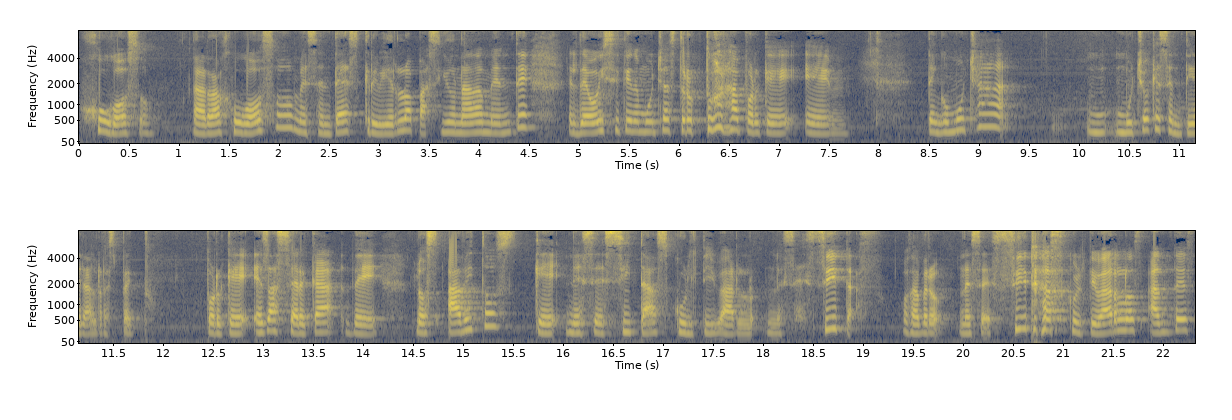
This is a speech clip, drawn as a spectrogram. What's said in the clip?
jugoso. La verdad, jugoso. Me senté a escribirlo apasionadamente. El de hoy sí tiene mucha estructura porque... Eh, tengo mucha, mucho que sentir al respecto, porque es acerca de los hábitos que necesitas cultivarlo, necesitas, o sea, pero necesitas cultivarlos antes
